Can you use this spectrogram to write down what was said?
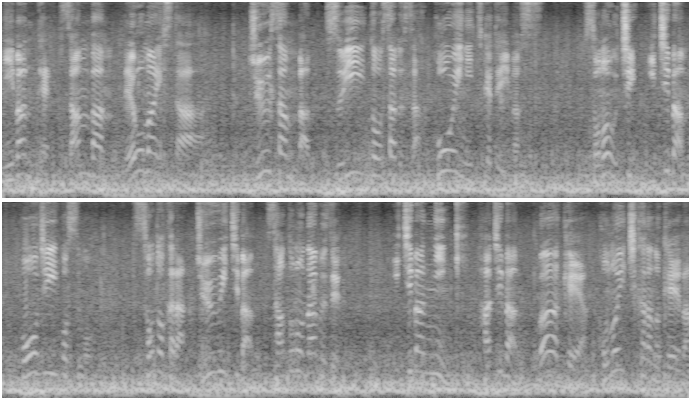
2番手3番レオマイスター。13番スイートサルサ。好位につけています。そのうち1番ポージーコスモ。外から11番サトノダムゼル。1番人気8番ワーケアこの位置からの競馬。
